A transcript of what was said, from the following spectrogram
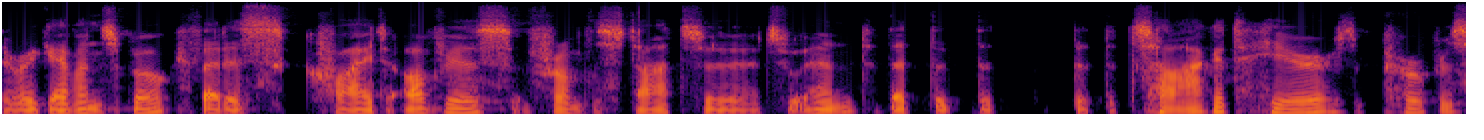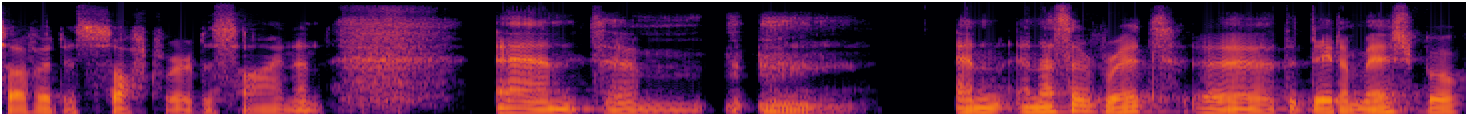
Eric Evans' book, that is quite obvious from the start to, to end. That the, the that the target here, the purpose of it, is software design, and and um, and and as I read uh, the data mesh book,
